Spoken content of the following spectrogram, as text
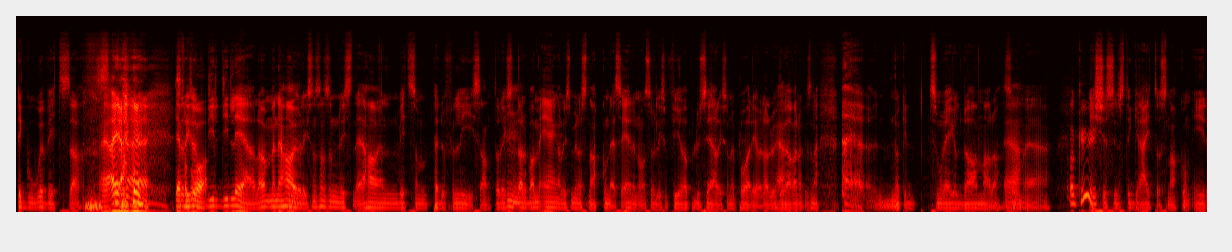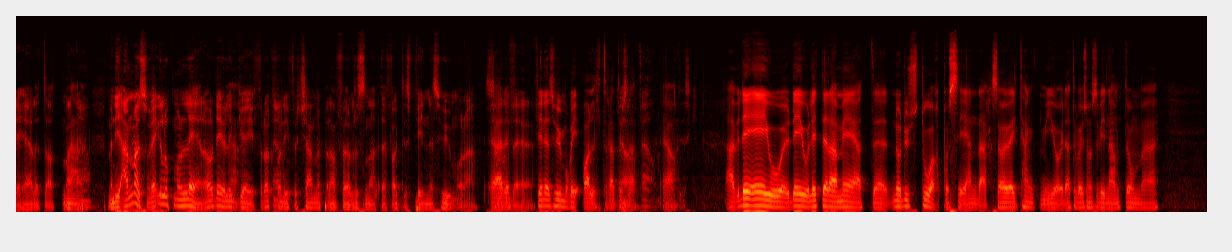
Det er gode vitser. Ja, ja. Det er for liksom, bra. De, de ler, da, men jeg har jo liksom sånn som liksom, jeg har en vits om pedofili, sant? og liksom, Mm. da det bare med en gang liksom begynner å snakke om det, så er det noen som liksom fyrer på, du ser liksom det på dem, og da du Ja. hører noe sånne her eh, Noe som regel damer, da, Ja. som er... Ikke syns det er greit å snakke om i det hele tatt. Men, ja, eh, men de ender jo som regel opp med å le, da, og det er jo litt Ja. gøy, for da får de få kjenne på den følelsen at det faktisk finnes humor der. Ja, det det, finnes humor i alt, rett og slett. Ja, Ja. faktisk. Det, er jo, det er jo litt det der med at uh, når du står på scenen der, så har jo jeg tenkt mye òg. Dette var jo sånn som vi nevnte om uh,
